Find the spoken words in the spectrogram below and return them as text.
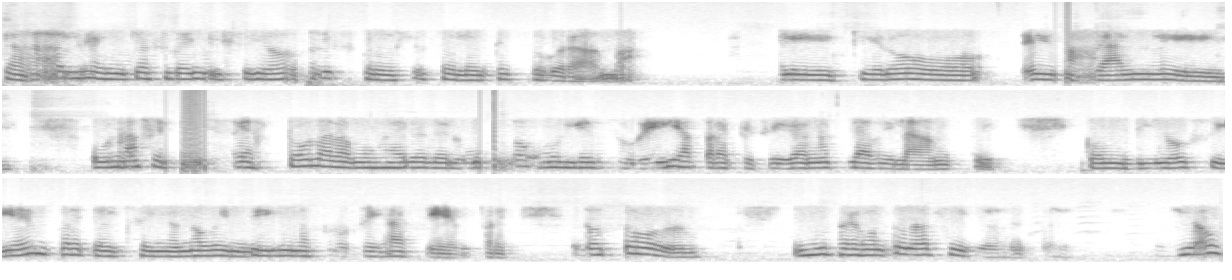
tardes, muchas bendiciones por este excelente programa. Eh, quiero eh, darle una felicidad a todas las mujeres del mundo hoy en su día para que sigan hacia adelante con Dios siempre, que el Señor nos bendiga y nos proteja siempre. Doctor, mi pregunta es la siguiente. Yo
